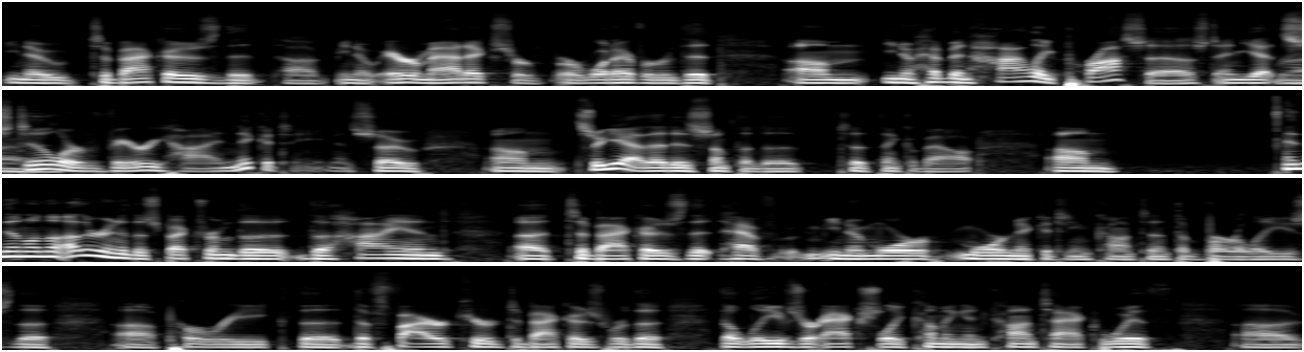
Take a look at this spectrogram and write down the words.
you know, tobaccos that, uh, you know, aromatics or, or whatever that, um, you know, have been highly processed and yet right. still are very high in nicotine. And so, um, so yeah, that is something to to think about. Um, and then on the other end of the spectrum, the the high end uh, tobaccos that have you know more more nicotine content, the Burleys, the uh, Perique, the the fire cured tobaccos, where the, the leaves are actually coming in contact with uh,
